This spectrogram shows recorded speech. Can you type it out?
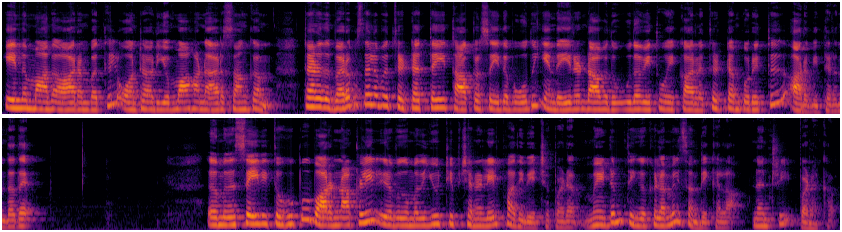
இந்த மாத ஆரம்பத்தில் ஒன்டாரியோ மாகாண அரசாங்கம் தனது வரவு செலவு திட்டத்தை தாக்கல் செய்தபோது இந்த இரண்டாவது உதவித்தொகைக்கான திட்டம் குறித்து அறிவித்திருந்தது. எமது செய்தி தொகுப்பு வார நாட்களில் இரவு எமது யூடியூப் சேனலில் பதிவேற்றப்படும். மீண்டும் திங்கட்கிழமை சந்திக்கலாம். நன்றி வணக்கம்.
